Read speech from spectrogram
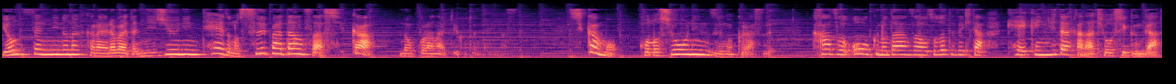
4000人の中から選ばれた20人程度のスーパーダンサーしか残らないということになります。しかも、この少人数のクラス、数多くのダンサーを育ててきた経験豊かな教師群が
